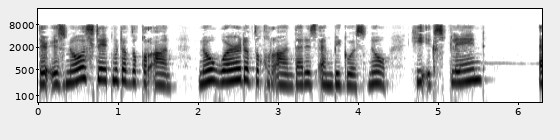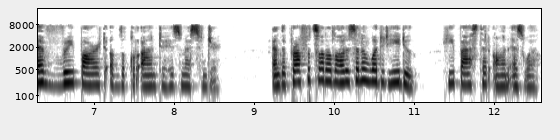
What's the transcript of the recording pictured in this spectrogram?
There is no statement of the Quran, no word of the Quran that is ambiguous. No, He explained every part of the Quran to His Messenger. And the Prophet ﷺ, what did he do? He passed it on as well.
